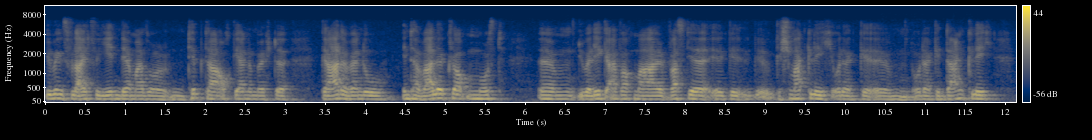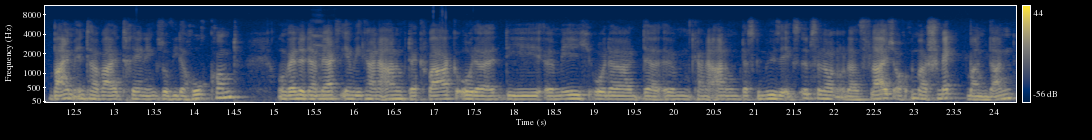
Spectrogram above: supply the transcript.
übrigens vielleicht für jeden, der mal so einen Tipp da auch gerne möchte, gerade wenn du Intervalle kloppen musst, ähm, überleg einfach mal, was dir äh, geschmacklich oder, ähm, oder gedanklich beim Intervalltraining so wieder hochkommt. Und wenn du dann mhm. merkst, irgendwie, keine Ahnung, der Quark oder die äh, Milch oder der, ähm, keine Ahnung, das Gemüse XY oder das Fleisch, auch immer schmeckt man dann,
